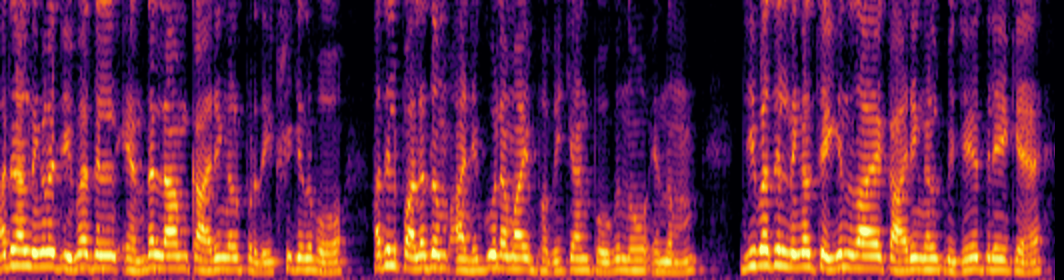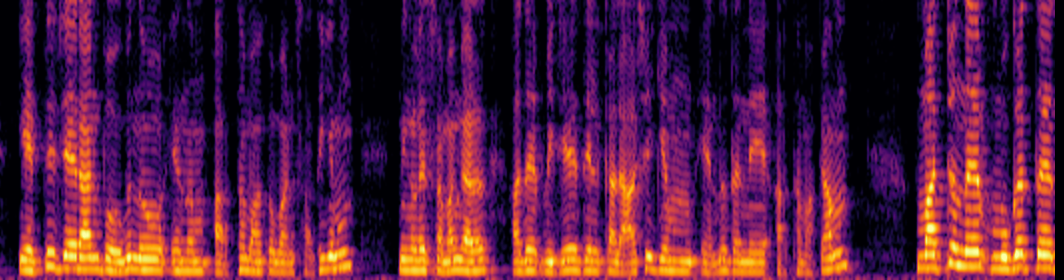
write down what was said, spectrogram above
അതിനാൽ നിങ്ങളുടെ ജീവിതത്തിൽ എന്തെല്ലാം കാര്യങ്ങൾ പ്രതീക്ഷിക്കുന്നുവോ അതിൽ പലതും അനുകൂലമായി ഭവിക്കാൻ പോകുന്നു എന്നും ജീവിതത്തിൽ നിങ്ങൾ ചെയ്യുന്നതായ കാര്യങ്ങൾ വിജയത്തിലേക്ക് എത്തിച്ചേരാൻ പോകുന്നു എന്നും അർത്ഥമാക്കുവാൻ സാധിക്കും. നിങ്ങളുടെ ശ്രമങ്ങൾ അത് വിജയത്തിൽ കലാശിക്കും എന്ന് തന്നെ അർത്ഥമാക്കാം. മറ്റൊന്ന് മുഖത്ത്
